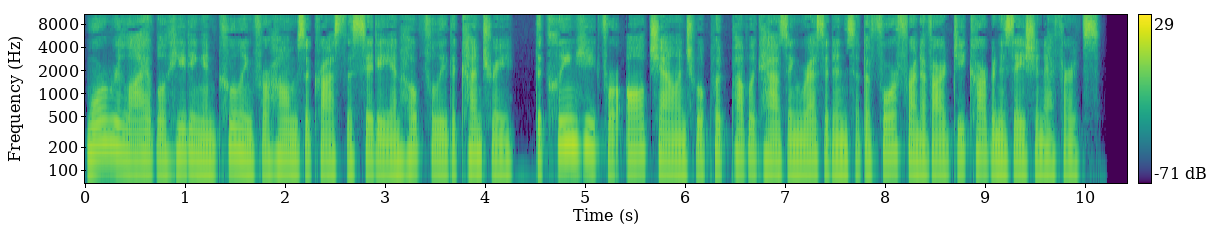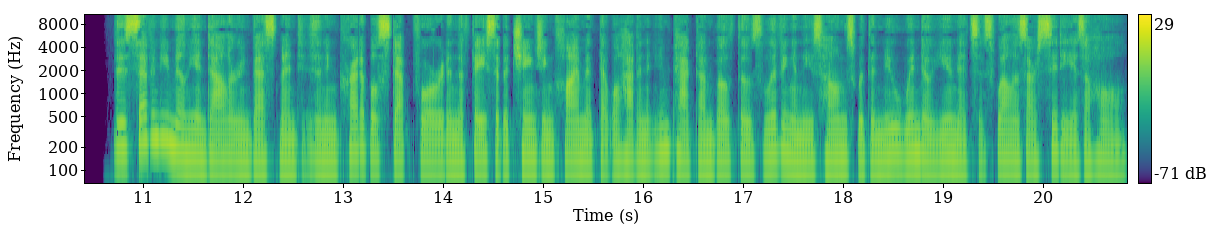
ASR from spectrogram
more reliable heating and cooling for homes across the city and hopefully the country, the Clean Heat for All Challenge will put public housing residents at the forefront of our decarbonization efforts. This $70 million investment is an incredible step forward in the face of a changing climate that will have an impact on both those living in these homes with the new window units as well as our city as a whole.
